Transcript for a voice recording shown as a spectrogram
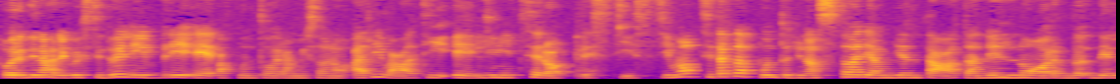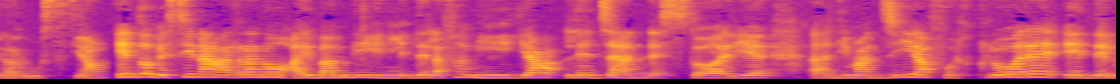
ordinare questi due libri e appunto ora mi sono arrivati e li inizierò prestissimo. Si tratta appunto di una storia ambientata nel nord della Russia e dove si narrano ai bambini della famiglia leggende, storie eh, di magia, folklore e del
